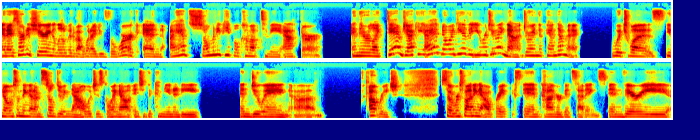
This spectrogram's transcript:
And I started sharing a little bit about what I do for work. And I had so many people come up to me after and they were like, damn, Jackie, I had no idea that you were doing that during the pandemic, which was, you know, something that I'm still doing now, which is going out into the community and doing um, outreach. So, responding to outbreaks in congregate settings in very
